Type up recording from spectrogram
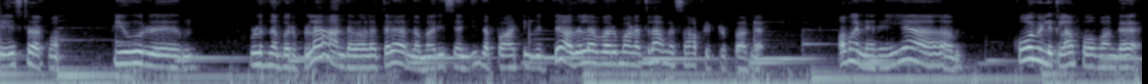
டேஸ்ட்டாக இருக்கும். பியூர் உளுந்தம்பருப்பில் அந்த காலத்தில் அந்த மாதிரி செஞ்சு இந்த பாட்டி விற்று அதில் வருமானத்தில் அவங்க சாப்பிட்டுட்டு இருப்பாங்க. அவங்க நிறைய கோவிலுக்கெலாம் போவாங்க.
